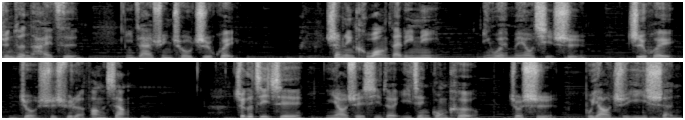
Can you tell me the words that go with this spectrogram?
君尊的孩子，你在寻求智慧，圣灵渴望带领你，因为没有启示，智慧就失去了方向。这个季节你要学习的一件功课，就是不要质疑神。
